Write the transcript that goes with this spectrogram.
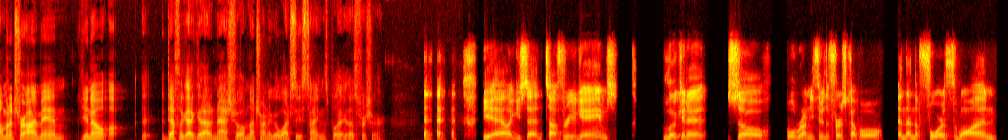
I'm gonna try, man. You know, uh, definitely got to get out of Nashville. I'm not trying to go watch these Titans play. That's for sure. Yeah, like you said, tough three games. Looking at so we'll run you through the first couple, and then the fourth one,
